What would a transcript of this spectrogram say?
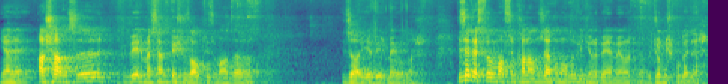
Yəni aşağısı verməsən 500-600 manata icarəyə vermək olar. Bizə dəstək olmaq üçün kanalımıza abunə olub videonu bəyənməyi unutmayın. Görüş bu qədər.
